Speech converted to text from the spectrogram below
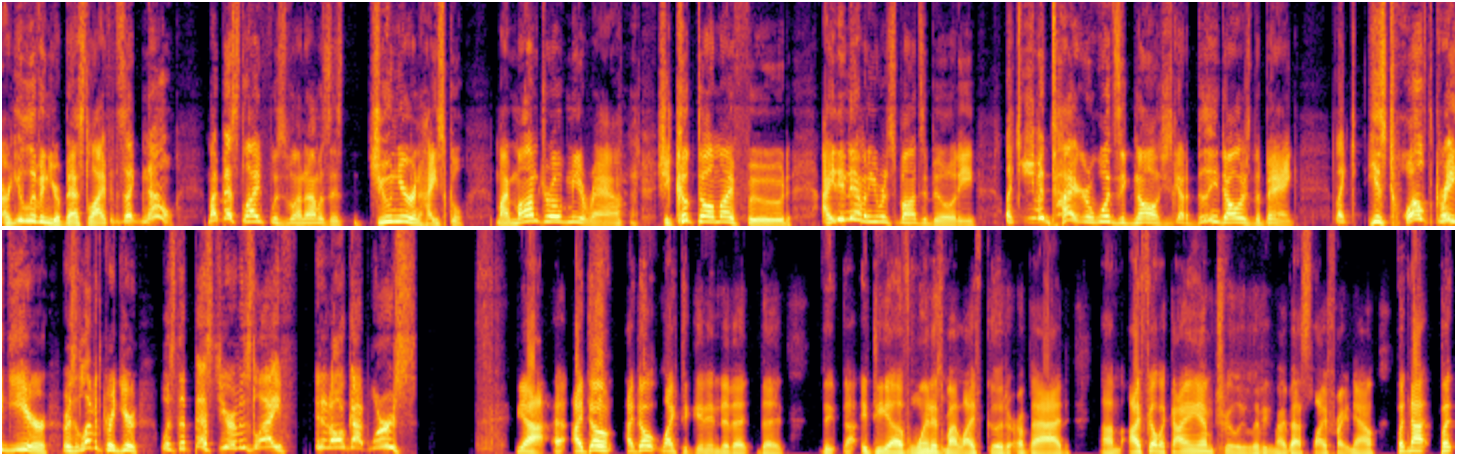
are you living your best life? And it's like, no, my best life was when I was a junior in high school. My mom drove me around. She cooked all my food. I didn't have any responsibility. Like even Tiger Woods acknowledged he's got a billion dollars in the bank. Like his 12th grade year or his 11th grade year was the best year of his life. And it all got worse. yeah I- don't i don't like to get into the the the idea of when is my life good or bad um i feel like i am truly living my best life right now but not but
